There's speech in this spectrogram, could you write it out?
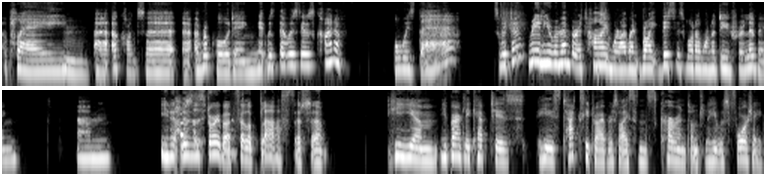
a play, mm. uh, a concert, a, a recording. It was, there was, there was kind of always there. So I don't really remember a time where I went, right, this is what I want to do for a living. Um, you know, there's a story about Philip Glass that uh, he um he apparently kept his his taxi driver's license current until he was 40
